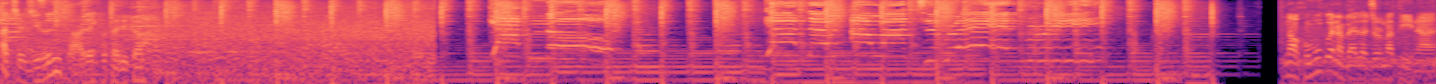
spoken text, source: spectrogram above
Ah, c'è il Giro d'Italia, fatalità. No, comunque è una bella giornatina. Eh.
